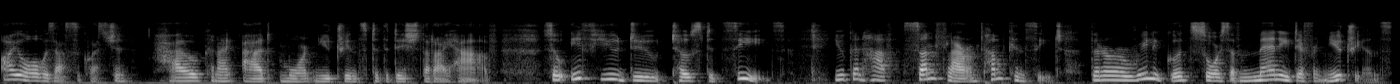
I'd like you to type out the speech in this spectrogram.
I always ask the question how can I add more nutrients to the dish that I have? So if you do toasted seeds, you can have sunflower and pumpkin seeds that are a really good source of many different nutrients.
